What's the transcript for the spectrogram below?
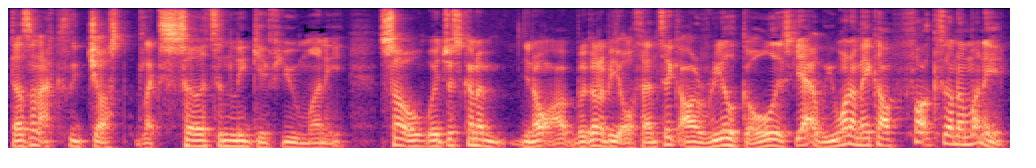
doesn't actually just like certainly give you money. So we're just gonna, you know, we're gonna be authentic. Our real goal is, yeah, we wanna make a fuck ton of money.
